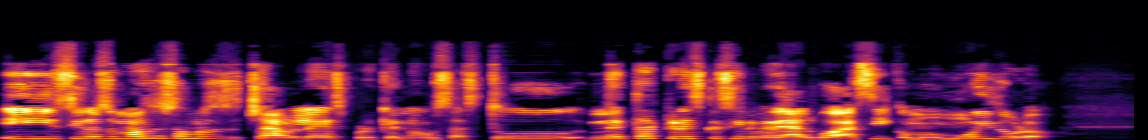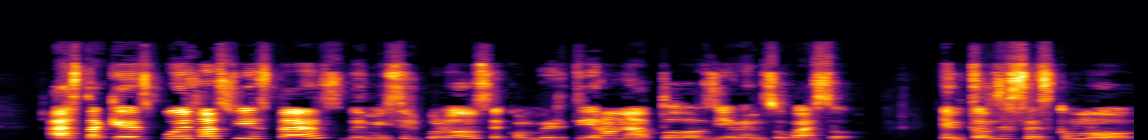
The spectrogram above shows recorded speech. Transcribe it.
Y si los demás usamos desechables, ¿por qué no usas tú? ¿Neta crees que sirve de algo? Así como muy duro. Hasta que después las fiestas de mi círculo se convirtieron a todos lleven su vaso. Entonces es como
